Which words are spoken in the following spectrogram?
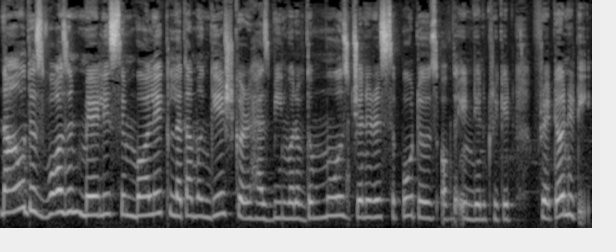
Now, this wasn't merely symbolic. Lata Mangeshkar has been one of the most generous supporters of the Indian cricket fraternity,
